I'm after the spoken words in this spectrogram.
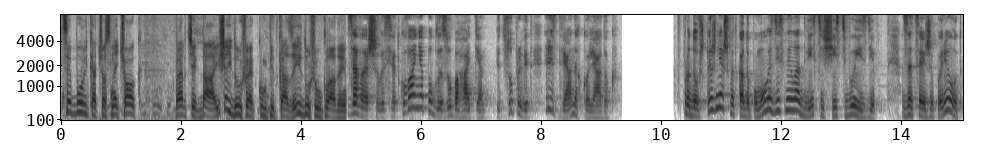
Цибулька, чосничок, перчик, да, і ще й душу, як кум підказує, і душу вкладаємо. Завершили святкування поблизу багаття під супровід різдвяних колядок. Впродовж тижня швидка допомога здійснила 206 виїздів. За цей же період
